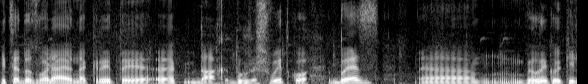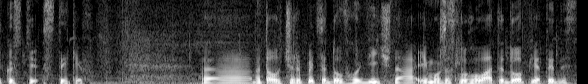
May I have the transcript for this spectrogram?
і це дозволяє накрити дах дуже швидко без великої кількості стиків. Е, Металочерепиця довговічна і може слугувати до 50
